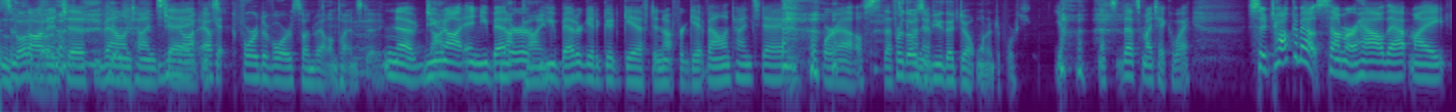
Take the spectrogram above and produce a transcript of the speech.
put some thought thought into Valentine's Do Day. not because- ask for a divorce on Valentine's Day. no, do not, and you better you better get a good gift and not forget Valentine's Day, or else. That's for those kind of you that don't want a divorce. yeah, that's that's my takeaway. So, talk about summer, how that might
